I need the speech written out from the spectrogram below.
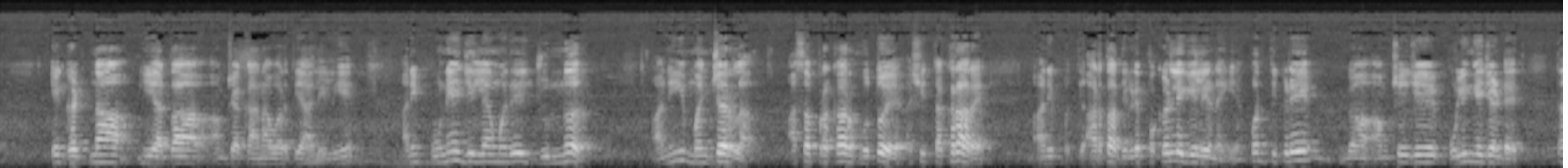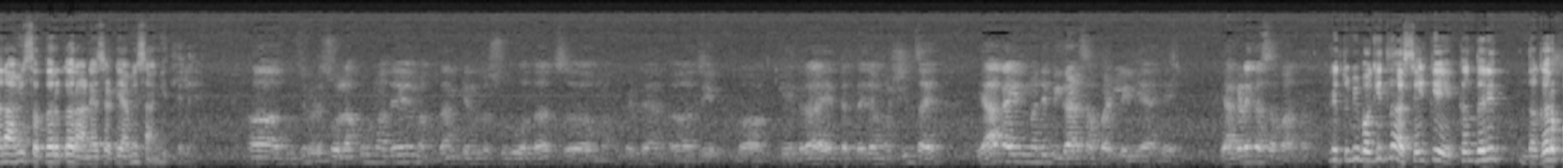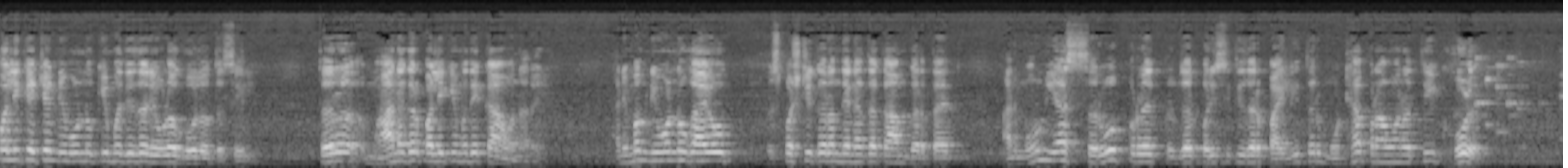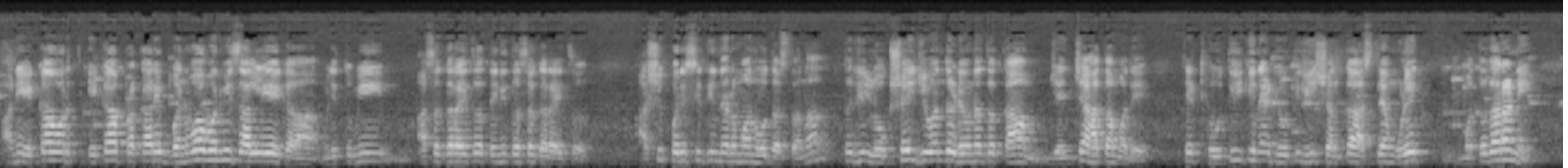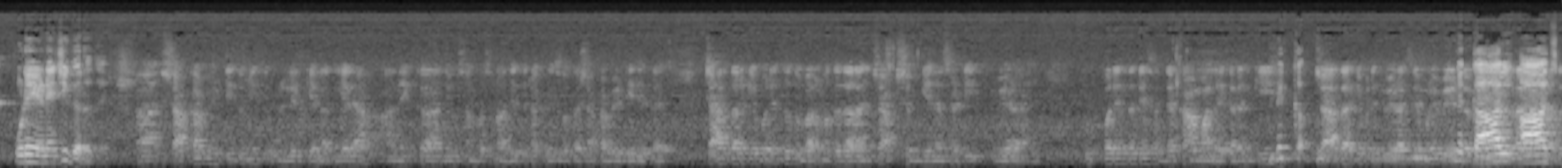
एक घटना ही आता आमच्या कानावरती आलेली आहे. आणि पुणे जिल्ह्यामध्ये जुन्नर आणि मंचरला असा प्रकार होतोय अशी तक्रार आहे. आणि अर्थात तिकडे पकडले गेले नाही आहे पण तिकडे आमचे जे पोलिंग एजंट आहेत त्यांना आम्ही सतर्क राहण्यासाठी आम्ही सांगितलेलं आहे. दुसरीकडे सोलापूरमध्ये मतदान केंद्र सुरू होताच जे केंद्र आहेत त्यातल्या ज्या मशीन्स आहेत या काहींमध्ये बिघाड सापडलेली आहे. याकडे कसं पाहता? तुम्ही बघितलं असेल की एकंदरीत नगरपालिकेच्या निवडणुकीमध्ये जर एवढं घोल होत असेल तर महानगरपालिकेमध्ये काय होणार आहे? आणि मग निवडणूक आयोग स्पष्टीकरण देण्याचं काम करतायत. आणि म्हणून या सर्व प्र जर परिस्थिती जर पाहिली तर मोठ्या प्रमाणातील घोळ आणि एकावर एका प्रकारे बनवाबनवी चालली आहे का? म्हणजे तुम्ही असं करायचं त्यांनी तसं करायचं अशी परिस्थिती निर्माण होत असताना तर ही लोकशाही जिवंत ठेवण्याचं काम ज्यांच्या हातामध्ये ते ठेवतील की नाही ठेवतील ही शंका असल्यामुळे मतदारांनी पुढे येण्याची गरज आहे. शाखा भेटी तुम्ही उल्लेख केला गेल्या अनेक अ, दिवसांपासून आदित्य ठाकरे स्वतः शाखा भेट आक्षेप घेण्यासाठी वेळ आहे कुठपर्यंत ते सध्या काम आलंय कारण की नाही, का- चार तारखेपर्यंत वेळ असल्यामुळे वेळ नाही, कमी काल, आज-.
